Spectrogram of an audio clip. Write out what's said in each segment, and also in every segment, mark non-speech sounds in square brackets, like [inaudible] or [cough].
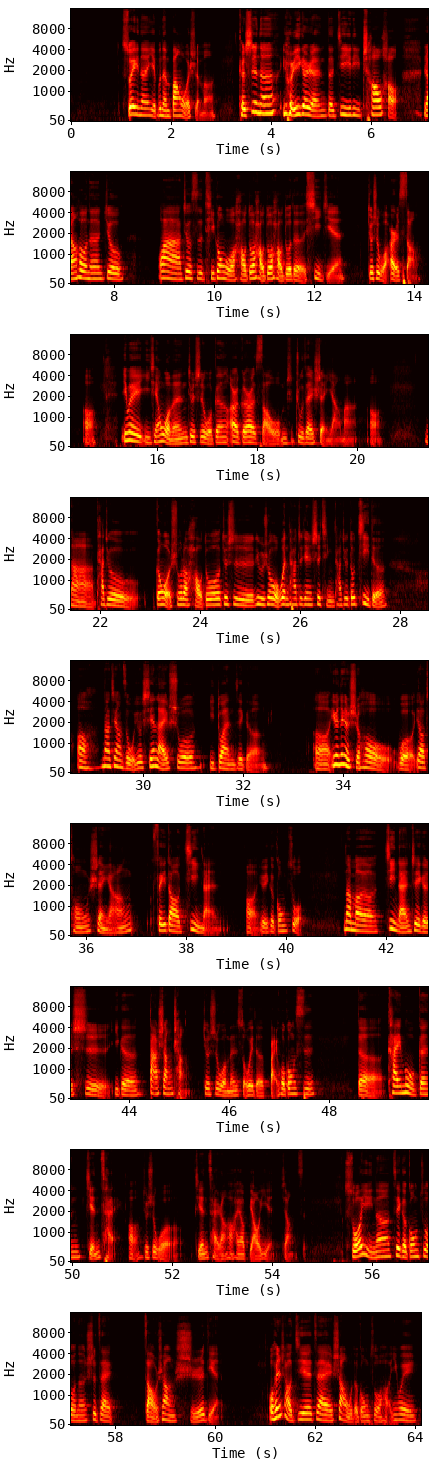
所以呢，也不能帮我什么。可是呢，有一个人的记忆力超好，然后呢，就哇，就是提供我好多好多好多的细节，就是我二嫂哦。因为以前我们就是我跟二哥二嫂，我们是住在沈阳嘛，哦，那他就跟我说了好多，就是例如说我问他这件事情，他就都记得。哦，那这样子我就先来说一段这个，呃，因为那个时候我要从沈阳飞到济南啊，有一个工作。那么济南这个是一个大商场，就是我们所谓的百货公司的开幕跟剪彩哦，就是我剪彩，然后还要表演这样子。所以呢，这个工作呢是在。早上十点，我很少接在上午的工作哈，因为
